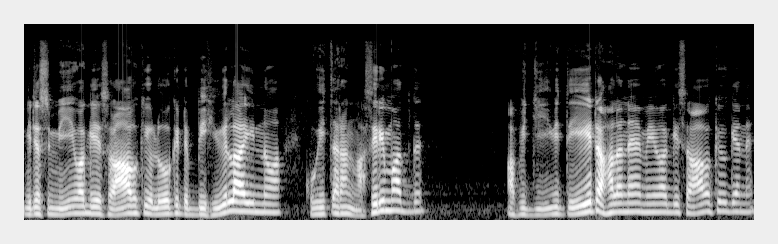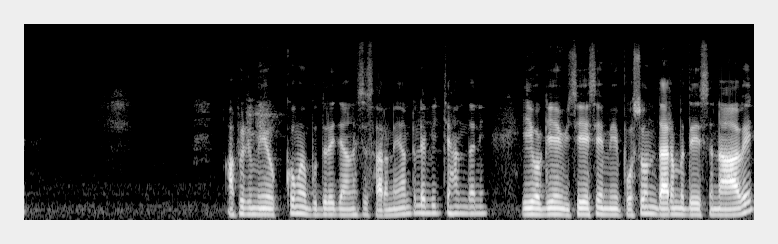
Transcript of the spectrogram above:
ඊට පස්සේ මේ වගේ ශ්‍රාවකයෝ ලෝකෙට බිහි වෙලා ඉන්නවා. කොයිතරම් අසිරිමත්ද? අපි ජීවිතේට අහලා නැහැ මේ වගේ ශ්‍රාවකයෝ ගැන. අපිට මේ ඔක්කොම බුදුරජාණන්සේ සරණ යන්න ලැබිච්ච හන්දනේ. ඒ වගේම විශේෂයෙන් මේ පොසොන් ධර්ම දේශනාවේ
